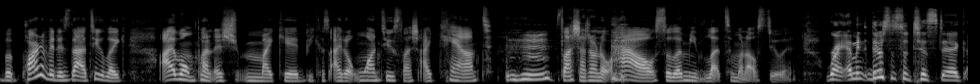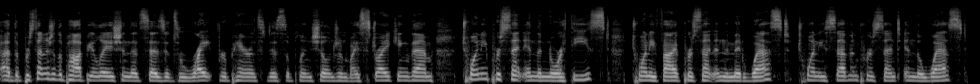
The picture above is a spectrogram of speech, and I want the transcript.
but part of it is that too. Like I won't punish my kid because I don't want to slash I can't Mm-hmm. slash I don't know how. So let me let someone else do it. right. I mean, there's a statistic: uh, the percentage of the population that says it's right for parents to discipline children by striking them. Twenty percent in the Northeast, twenty-five percent in the Midwest, twenty-seven percent in the West.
